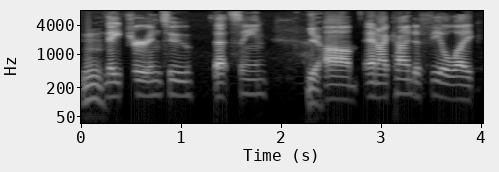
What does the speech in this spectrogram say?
Mm. nature into that scene. Yeah. Um, and I kind of feel like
